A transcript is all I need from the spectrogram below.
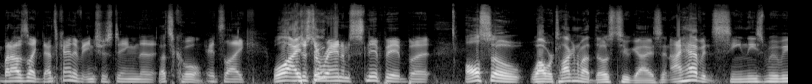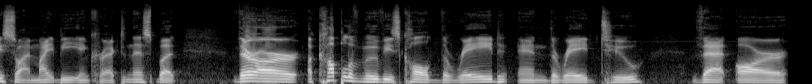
But I was like, that's kind of interesting that that's cool. it's like Well, I just a random snippet, but also while we're talking about those two guys, and I haven't seen these movies, so I might be incorrect in this, but there are a couple of movies called The Raid and The Raid Two that are,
